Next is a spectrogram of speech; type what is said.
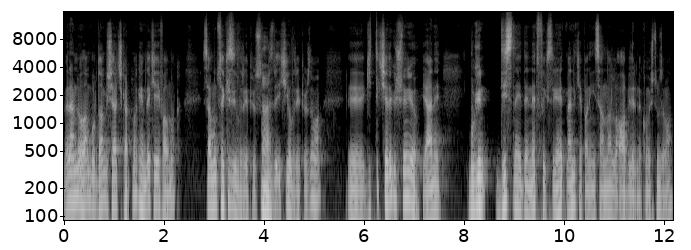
Önemli olan buradan bir şeyler çıkartmak hem de keyif almak. Sen bunu 8 yıldır yapıyorsun. Evet. Biz de 2 yıldır yapıyoruz ama e, gittikçe de güçleniyor. Yani bugün Disney'de, Netflix'te yönetmenlik yapan insanlarla abilerimle konuştuğum zaman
